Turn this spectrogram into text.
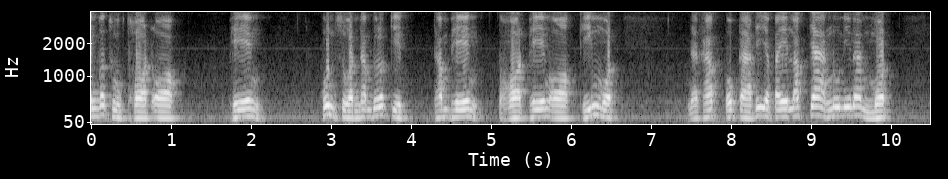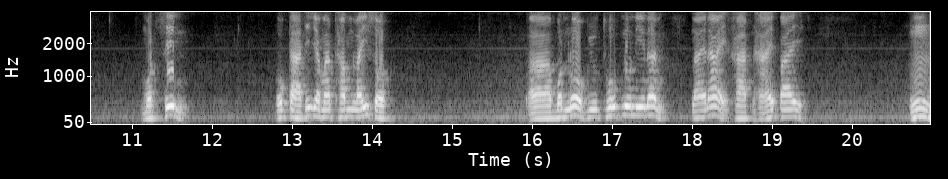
งก็ถูกถอดออก เพลง หุ้นส่วนทำธุรกิจทำเพลงถอดเพลงออกทิ้งหมดนะครับ โอกาสที่จะไปรับจ้างนู่นนี่นั่นหมด หมดสิ้น โอกาสที่จะมาทำไลฟ์สดบนโลก YouTube นู่นนี่นั่น รายได้ขาดหายไป อืม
